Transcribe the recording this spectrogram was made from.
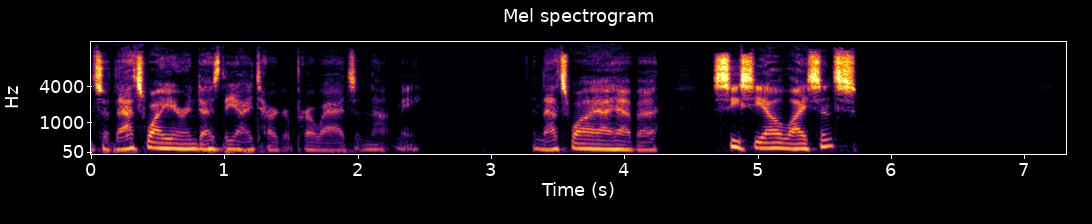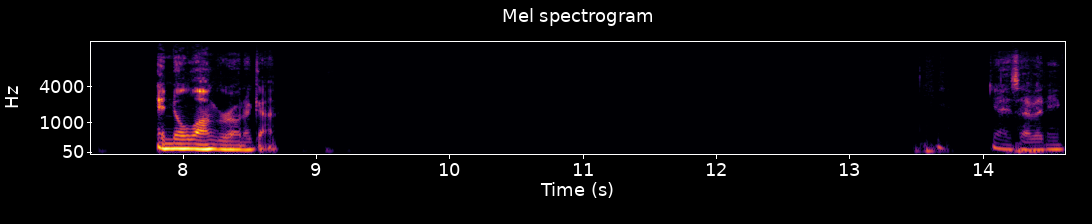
And so that's why Aaron does the iTarget Pro ads and not me. And that's why I have a CCL license and no longer own a gun. You guys have any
